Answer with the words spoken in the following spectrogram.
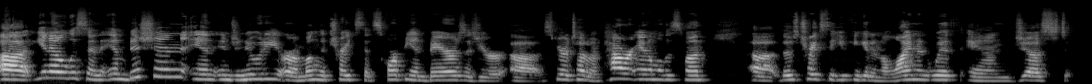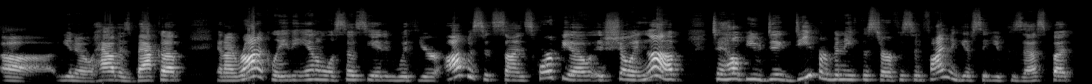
uh, you know, listen, ambition and ingenuity are among the traits that Scorpion bears as your uh, spirit totem and power animal this month. Uh, those traits that you can get in alignment with and just, uh, you know, have as backup. And ironically, the animal associated with your opposite sign, Scorpio, is showing up to help you dig deeper beneath the surface and find the gifts that you possess. But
